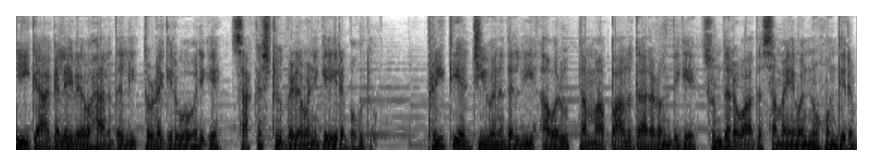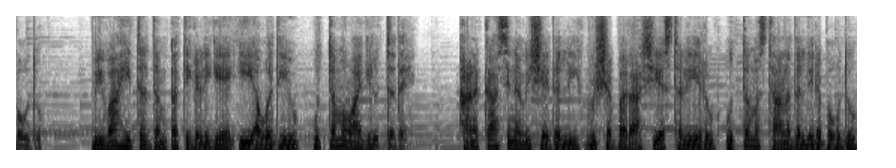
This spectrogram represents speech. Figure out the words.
ಈಗಾಗಲೇ ವ್ಯವಹಾರದಲ್ಲಿ ತೊಡಗಿರುವವರಿಗೆ ಸಾಕಷ್ಟು ಬೆಳವಣಿಗೆ ಇರಬಹುದು. ಪ್ರೀತಿಯ ಜೀವನದಲ್ಲಿ ಅವರು ತಮ್ಮ ಪಾಲುದಾರರೊಂದಿಗೆ ಸುಂದರವಾದ ಸಮಯವನ್ನು ಹೊಂದಿರಬಹುದು. ವಿವಾಹಿತ ದಂಪತಿಗಳಿಗೆ ಈ ಅವಧಿಯು ಉತ್ತಮವಾಗಿರುತ್ತದೆ. ಹಣಕಾಸಿನ ವಿಷಯದಲ್ಲಿ ವೃಷಭ ರಾಶಿಯ ಸ್ಥಳೀಯರು ಉತ್ತಮ ಸ್ಥಾನದಲ್ಲಿರಬಹುದು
